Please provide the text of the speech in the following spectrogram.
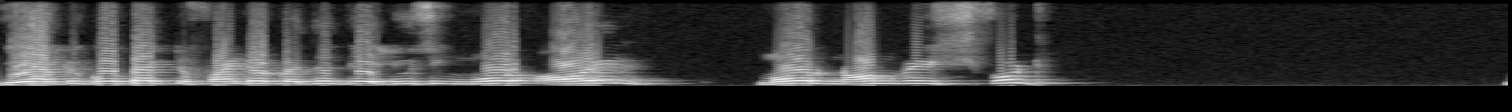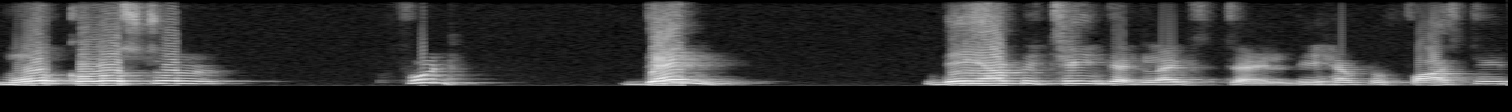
They have to go back to find out whether they are using more oil, more non-veg food, more cholesterol food, then they have to change that lifestyle. They have to fast it.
